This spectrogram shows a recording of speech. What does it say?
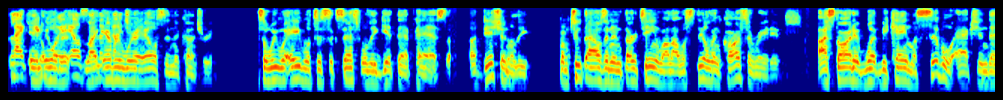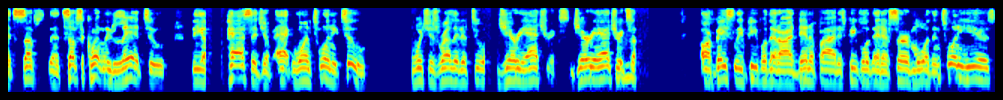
like in order else like everywhere country. else in the country so we were able to successfully get that passed additionally from 2013 while i was still incarcerated i started what became a civil action that, subs- that subsequently led to the uh, passage of act 122 which is relative to geriatrics. Geriatrics mm-hmm. are, are basically people that are identified as people that have served more than 20 years,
